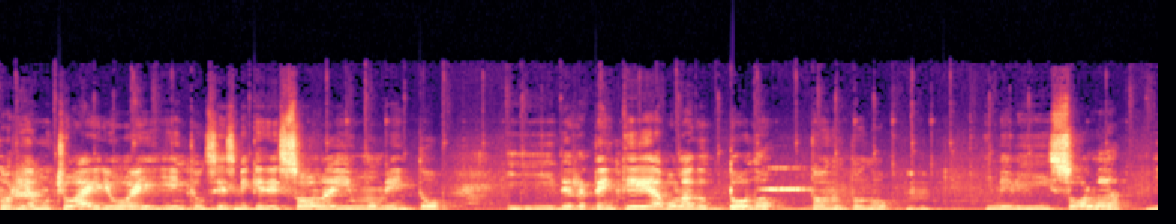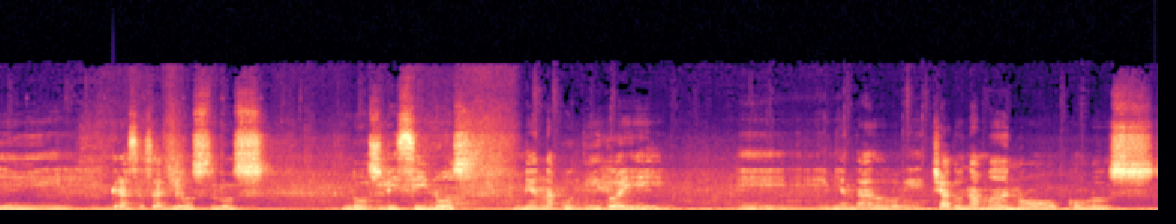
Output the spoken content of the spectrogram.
Corría mucho aire hoy y entonces me quedé sola ahí un momento y de repente ha volado todo, todo, todo y me vi sola y gracias a Dios los, los vecinos me han acudido ahí y me han dado, echado una mano con los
